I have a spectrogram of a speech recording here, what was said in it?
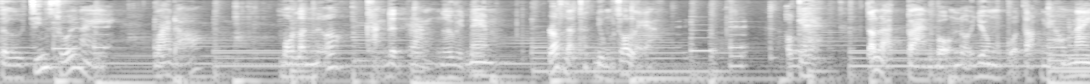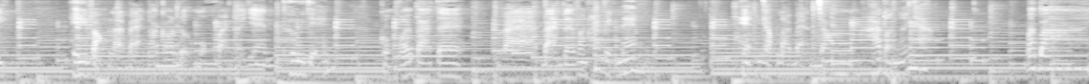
từ chín suối này qua đó một lần nữa khẳng định rằng người Việt Nam rất là thích dùng số lẻ. Ok đó là toàn bộ nội dung của tập ngày hôm nay. Hy vọng là bạn đã có được một khoảng thời gian thư giãn cùng với ba t và bàn về văn hóa Việt Nam. Hẹn gặp lại bạn trong hai tuần nữa nha. Bye bye.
